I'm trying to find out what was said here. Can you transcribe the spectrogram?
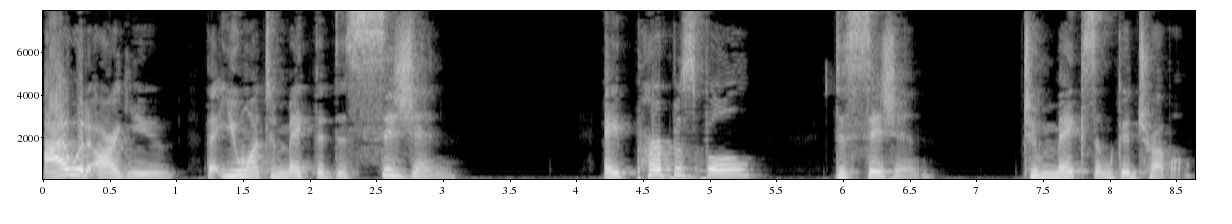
I would argue that you want to make the decision, a purposeful decision to make some good trouble,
